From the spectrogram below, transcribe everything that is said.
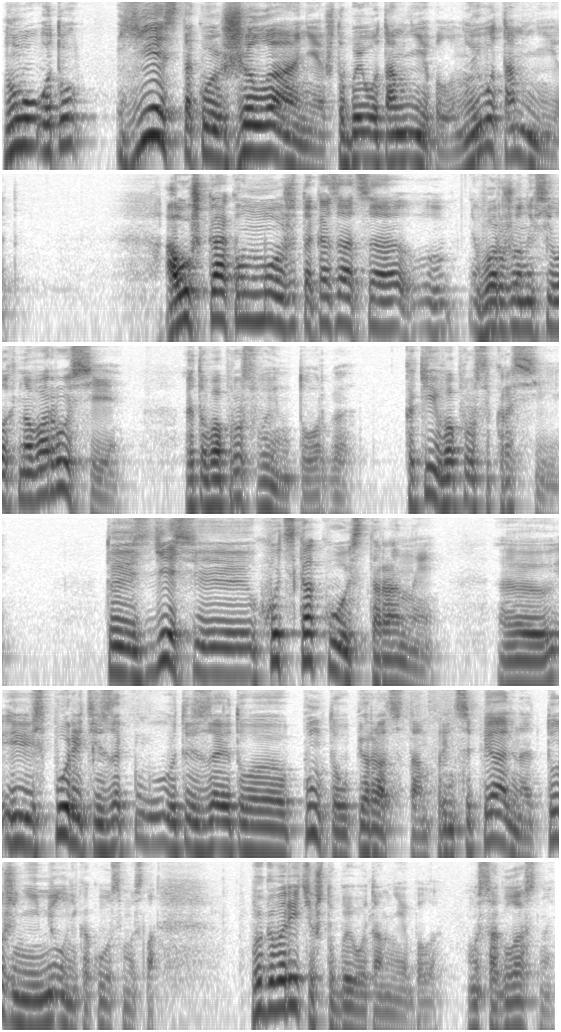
Ну вот есть такое желание, чтобы его там не было, но его там нет. А уж как он может оказаться в вооруженных силах Новороссии, это вопрос военторга. Какие вопросы к России? То есть здесь э, хоть с какой стороны – и спорить из-за вот из-за этого пункта, упираться там принципиально, тоже не имело никакого смысла. Вы говорите, чтобы его там не было. Мы согласны.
